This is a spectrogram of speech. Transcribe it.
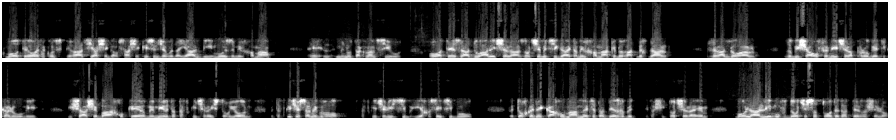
כמו תיאוריית הקונספירציה שגרסה שקיסינג'ר ודיין ביימו איזה מלחמה, אה, מנותק מהמציאות. או התזה הדואלית שלה, זאת שמציגה את המלחמה כברירת מחדל, גזירת גורל. זו גישה אופיינית של אפולוגטיקה לאומית, גישה שבה החוקר ממיר את התפקיד של ההיסטוריון בתפקיד של סנגור, בתפקיד של יחסי ציבור, ותוך כדי כך הוא מאמץ את הדרך ואת השיטות שלהם, כמו להעלים עובדות שסותרות את התזה שלו.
